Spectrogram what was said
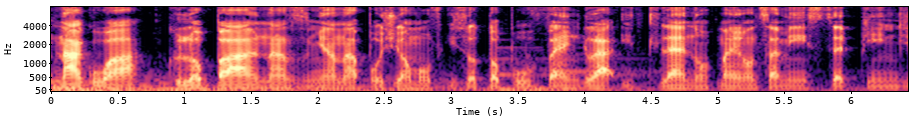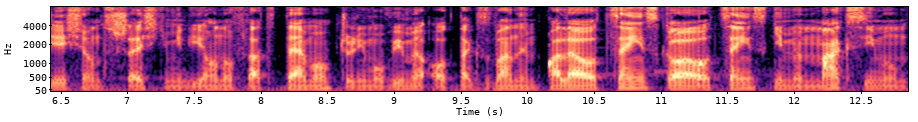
Nagła, globalna zmiana poziomów izotopów węgla i tlenu, mająca miejsce 56 milionów lat temu, czyli mówimy o tak zwanym paleoceńsko-eoceńskim maksimum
